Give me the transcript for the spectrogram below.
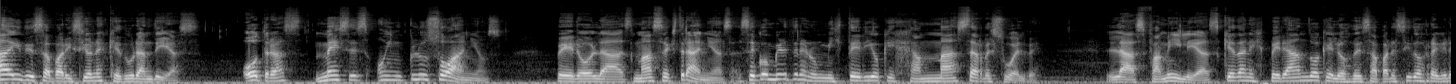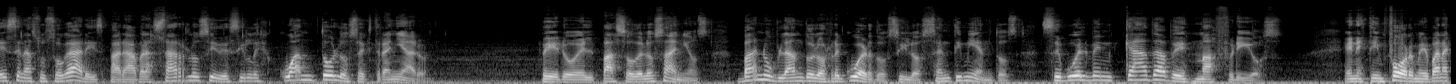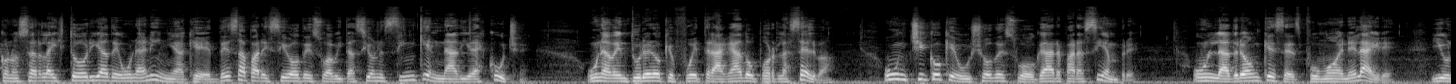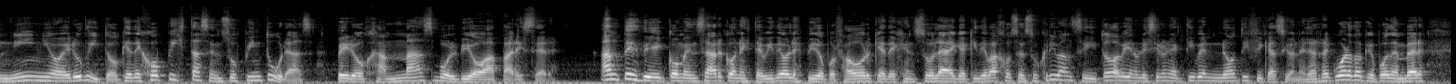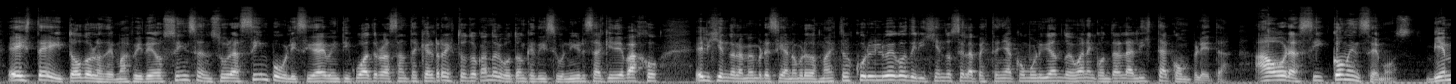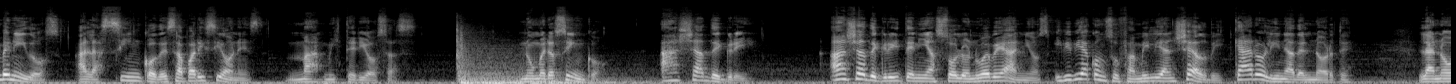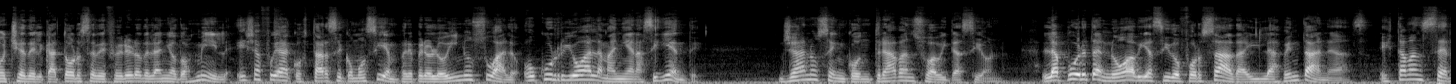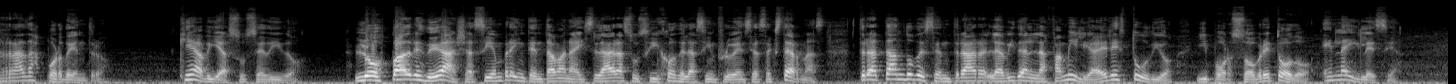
Hay desapariciones que duran días, otras meses o incluso años, pero las más extrañas se convierten en un misterio que jamás se resuelve. Las familias quedan esperando a que los desaparecidos regresen a sus hogares para abrazarlos y decirles cuánto los extrañaron. Pero el paso de los años va nublando los recuerdos y los sentimientos se vuelven cada vez más fríos. En este informe van a conocer la historia de una niña que desapareció de su habitación sin que nadie la escuche, un aventurero que fue tragado por la selva, un chico que huyó de su hogar para siempre, un ladrón que se esfumó en el aire, y un niño erudito que dejó pistas en sus pinturas, pero jamás volvió a aparecer. Antes de comenzar con este video les pido por favor que dejen su like aquí debajo, se suscriban si todavía no lo hicieron y activen notificaciones. Les recuerdo que pueden ver este y todos los demás videos sin censura, sin publicidad y 24 horas antes que el resto, tocando el botón que dice unirse aquí debajo, eligiendo la membresía nombre 2 Maestro Oscuro y luego dirigiéndose a la pestaña comunidad donde van a encontrar la lista completa. Ahora sí, comencemos. Bienvenidos a las 5 desapariciones más misteriosas. Número 5 Asha Degree. Asha Degree tenía solo 9 años y vivía con su familia en Shelby, Carolina del Norte. La noche del 14 de febrero del año 2000, ella fue a acostarse como siempre, pero lo inusual ocurrió a la mañana siguiente. Ya no se encontraba en su habitación. La puerta no había sido forzada y las ventanas estaban cerradas por dentro. ¿Qué había sucedido? Los padres de Aya siempre intentaban aislar a sus hijos de las influencias externas, tratando de centrar la vida en la familia, el estudio y por sobre todo en la iglesia.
